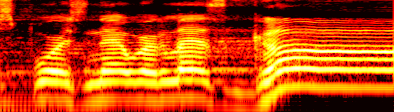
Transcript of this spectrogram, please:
Sports Network, let's go!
